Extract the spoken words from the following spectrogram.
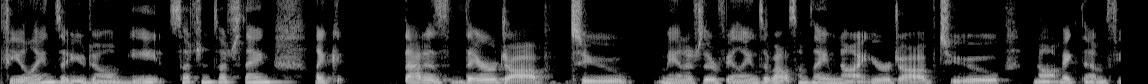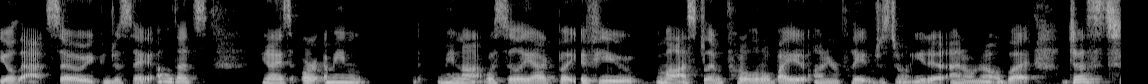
feelings that you don't mm. eat such and such thing. Like that is their job to manage their feelings about something, not your job to not make them feel that. So you can just say, "Oh, that's you know, or I mean, I mean, not with celiac, but if you must, then put a little bite on your plate and just don't eat it. I don't know. But just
